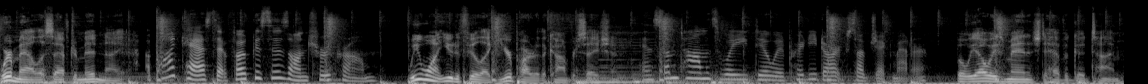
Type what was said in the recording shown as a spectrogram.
We're Malice After Midnight. a podcast that focuses on true crime. We want you to feel like you're part of the conversation, And sometimes we deal with pretty dark subject matter. but we always manage to have a good time.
